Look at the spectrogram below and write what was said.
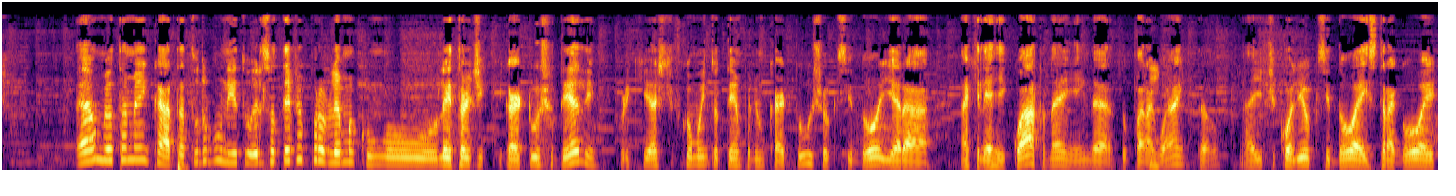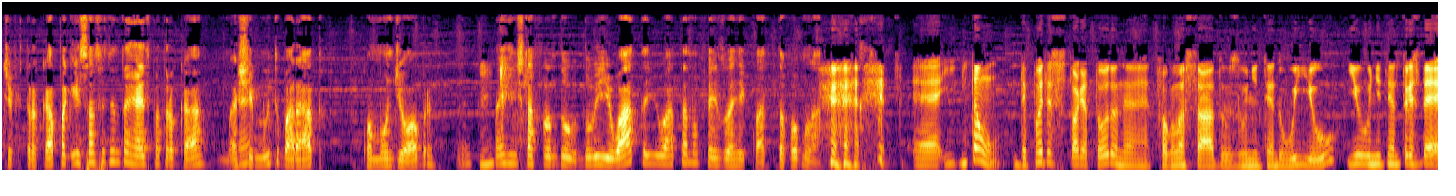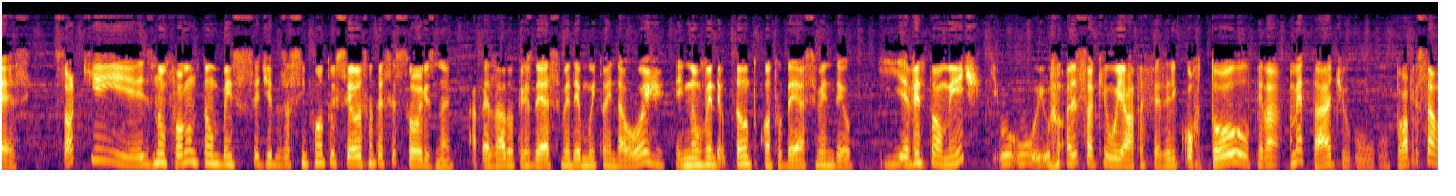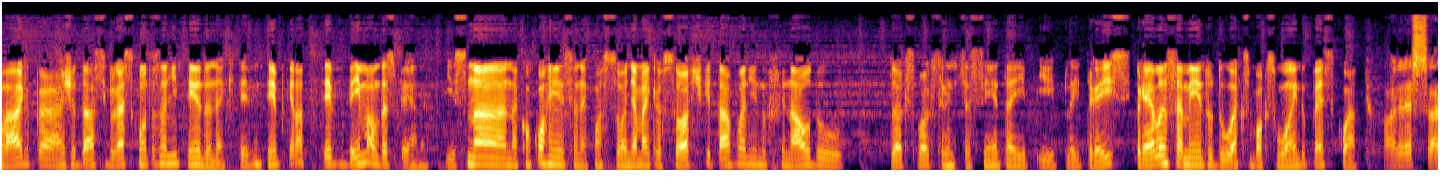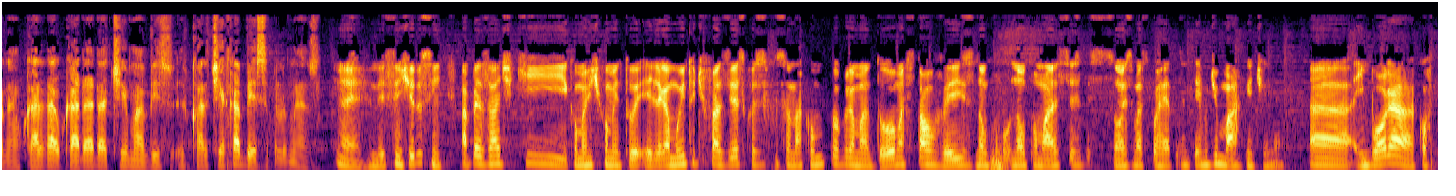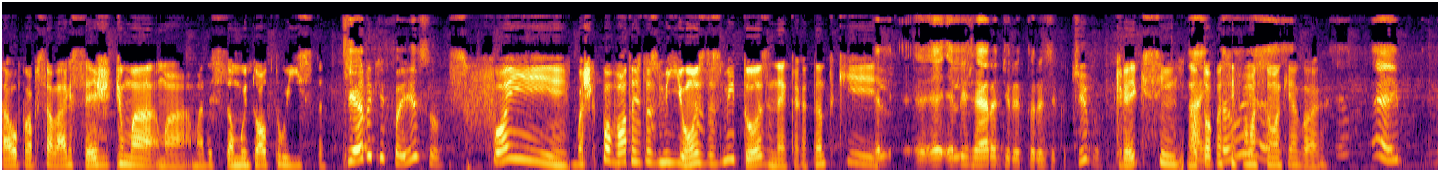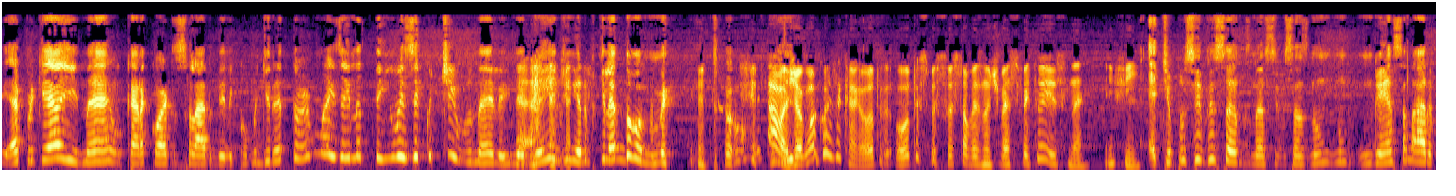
É, o meu também, cara, tá tudo bonito. Ele só teve um problema com o leitor de cartucho dele, porque acho que ficou muito tempo ali um cartucho, oxidou e era aquele R4, né? E ainda é do Paraguai, Sim. então. Aí ficou ali, oxidou, aí estragou, aí tive que trocar. Paguei só 70 reais pra trocar, achei é. muito barato com a mão de obra. Né? Hum. Mas a gente tá falando do, do Iwata e o Iwata não fez o R4, então vamos lá. é, então, depois dessa história toda, né, foram lançados o Nintendo Wii U e o Nintendo 3DS. Só que eles não foram tão bem sucedidos assim quanto os seus antecessores, né? Apesar do 3DS vender muito ainda hoje, ele não vendeu tanto quanto o DS vendeu. E eventualmente, o, o, olha só o que o Iwata fez, ele cortou pela metade o, o próprio salário para ajudar a segurar as contas da Nintendo, né? Que teve um tempo que ela teve bem mal das pernas. Isso na, na concorrência, né? Com a Sony e a Microsoft, que estavam ali no final do, do Xbox 360 e, e Play 3, pré-lançamento do Xbox One e do PS4. Olha só, né? O cara, o cara era, tinha uma vis... o cara tinha cabeça, pelo menos. É, nesse sentido sim. Apesar de que, como a gente comentou, ele era muito de fazer as coisas funcionar como programador, mas talvez não, não tomasse as decisões mais corretas em termos de marketing, né? Uh, embora cortar o próprio salário seja uma, uma, uma, decisão muito altruísta. Que ano que foi isso? Foi, acho que por volta de 2011, 2012, né, cara? Tanto que. Ele, ele já era diretor executivo? Creio que sim. Não ah, tô então com essa então informação é, aqui agora. É, é, é porque aí, né, o cara corta o salário dele como diretor, mas ainda tem o executivo, né? Ele ainda é. ganha dinheiro porque ele é dono, né? Então. ah, mas de alguma coisa, cara. Outra, outras pessoas talvez não tivessem feito isso, né? Enfim. É tipo o Silvio Santos, né? O Silvio Santos não, não, não ganha salário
